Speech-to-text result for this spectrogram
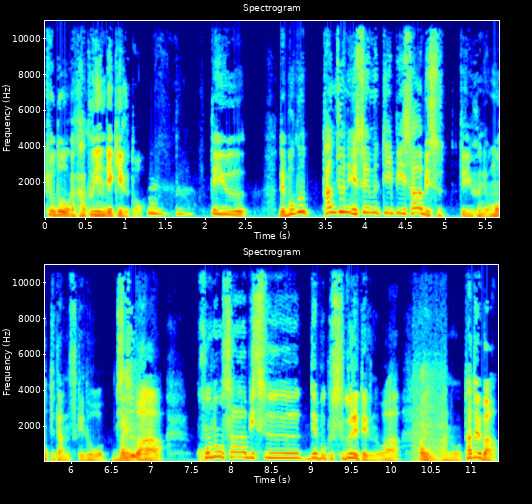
挙動が確認できると。うんうんっていう。で、僕、単純に SMTP サービスっていうふうに思ってたんですけど、実は、このサービスで僕優れてるのは、はい。あの、例えば、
